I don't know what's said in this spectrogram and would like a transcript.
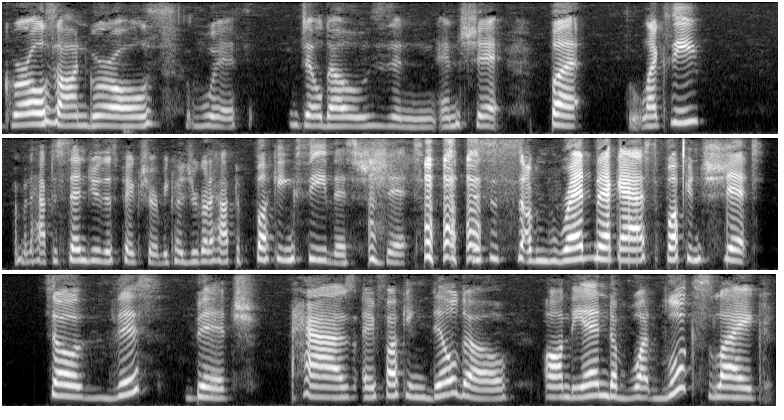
girls on girls with dildos and and shit. But Lexi, I'm gonna have to send you this picture because you're gonna have to fucking see this shit. this is some redneck ass fucking shit. So this bitch has a fucking dildo on the end of what looks like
